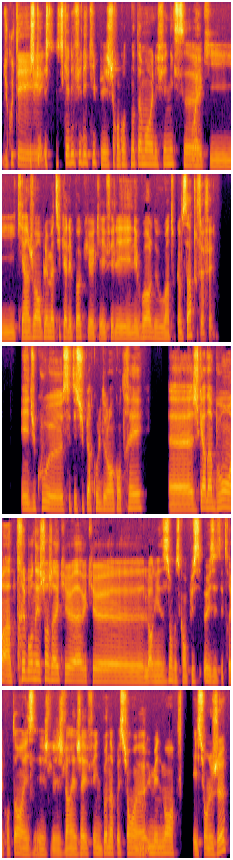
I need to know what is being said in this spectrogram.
Du coup, t'es. Je, qualifie l'équipe et je rencontre notamment Oli Phoenix euh, Ouais. qui, qui est un joueur emblématique à l'époque euh, qui avait fait les, les Worlds ou un truc comme ça. Tout à fait. Et du coup, c'était super cool de le rencontrer. Euh, je garde un bon, un très bon échange avec euh, avec euh, l'organisation parce qu'en plus eux ils étaient très contents. Et je, leur ai, j'avais fait une bonne impression Mhm. humainement et sur le jeu.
